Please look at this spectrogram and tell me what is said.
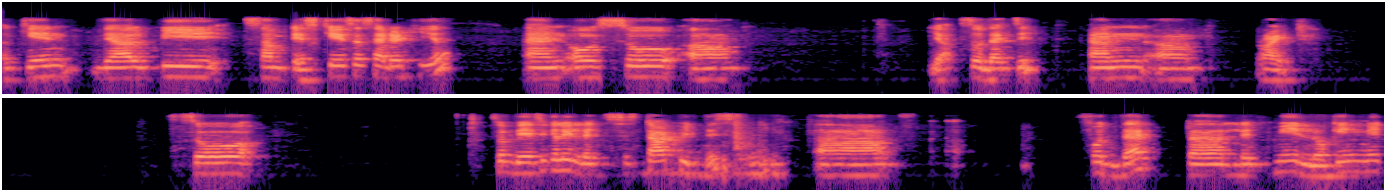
again there will be some test cases added here and also uh, yeah so that's it. And um, right. So so basically let's start with this. Uh, for that uh, let me log in it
